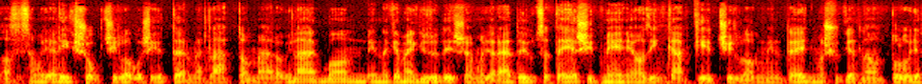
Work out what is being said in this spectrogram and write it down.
azt hiszem, hogy elég sok csillagos éttermet láttam már a világban. Én nekem meggyőződésem, hogy a Rádai utca teljesítménye az inkább inkább két csillag, mint egy, most független attól, hogy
